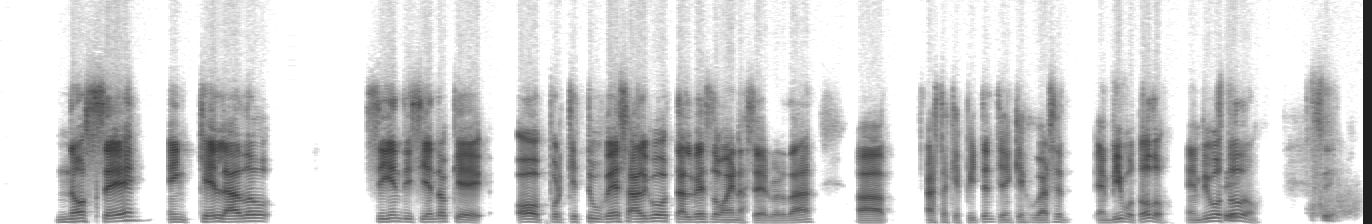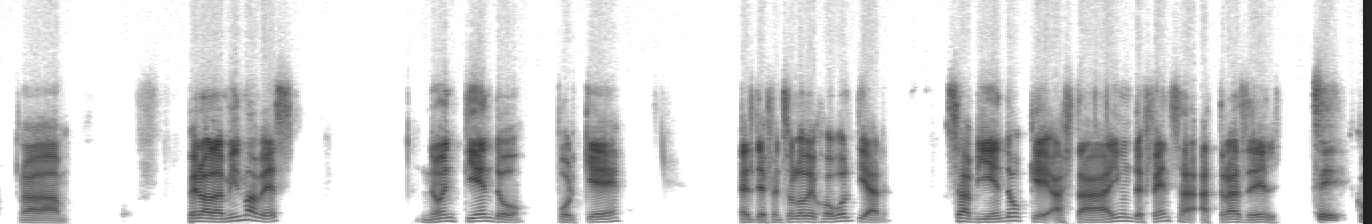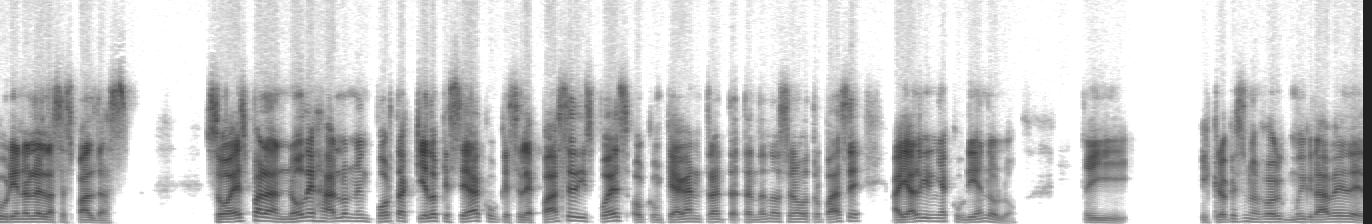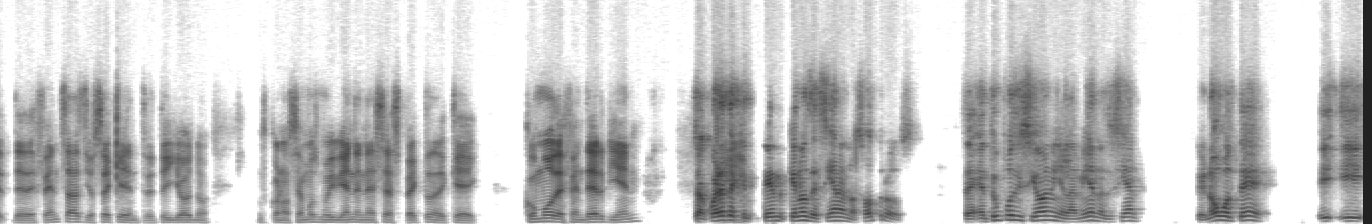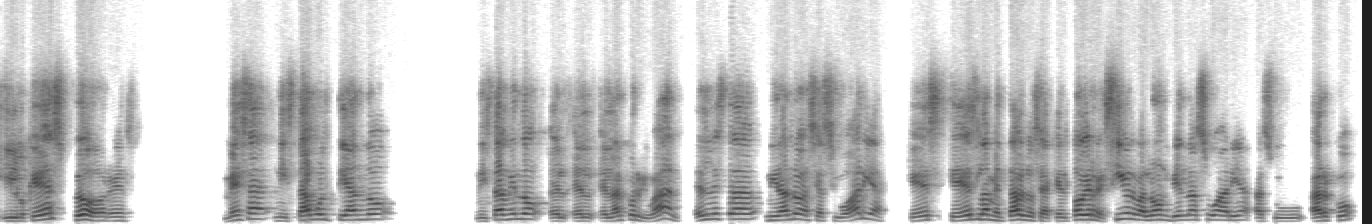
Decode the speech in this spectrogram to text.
No sé en qué lado siguen diciendo que, oh, porque tú ves algo, tal vez lo van a hacer, ¿verdad? Ah, hasta que piten tienen que jugarse en vivo todo, en vivo todo. Sí. Ah, pero a la misma vez, no entiendo por qué el defensor lo dejó voltear sabiendo que hasta hay un defensa atrás de él. Sí. Cubriéndole las espaldas. So es para no dejarlo, no importa qué lo que sea, con que se le pase después o con que hagan tratando de hacer otro pase, hay alguien ya cubriéndolo. Y, creo que es un error muy grave de, defensas. Yo sé que entre tú y yo no, nos conocemos muy bien en ese aspecto de que cómo defender bien. O acuérdate que, nos decían a nosotros. en tu posición y en la mía nos decían que no voltee. Y, y, lo que es peor es, Mesa ni está volteando, ni está viendo el, el, el, arco rival. Él está mirando hacia su área, que es, que es lamentable. O sea, que él todavía recibe el balón viendo a su área, a su arco.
